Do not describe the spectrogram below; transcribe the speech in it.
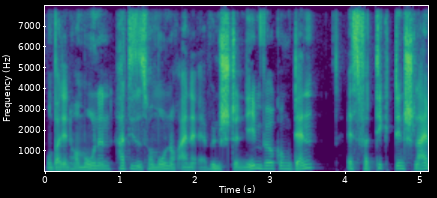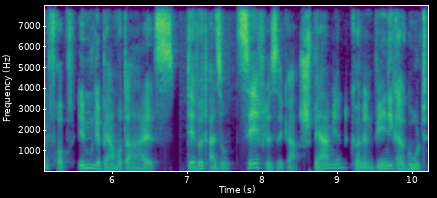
und bei den Hormonen hat dieses Hormon noch eine erwünschte Nebenwirkung, denn es verdickt den Schleimfropf im Gebärmutterhals. Der wird also zähflüssiger. Spermien können weniger gut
